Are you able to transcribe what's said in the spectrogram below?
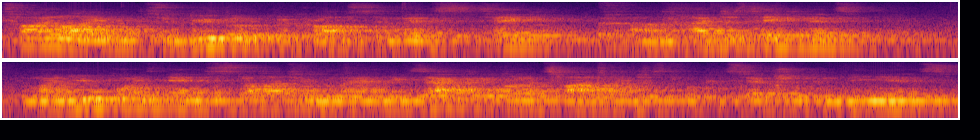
tie line to move across, and let's take, um, I've just taken it, my new point M star to land exactly on a tie line, just for conceptual convenience.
